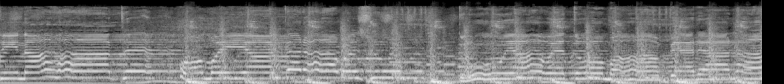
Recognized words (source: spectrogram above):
કુવાસીના હાથે ઓમૈયા કરાવશું. તું આવે તો મા પ્યારાના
